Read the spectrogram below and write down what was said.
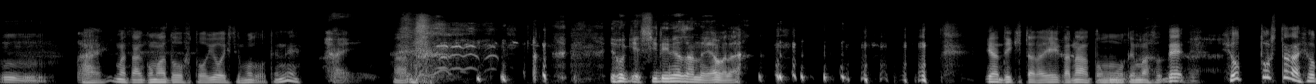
うんうん。は。い、またごま豆腐と用意して戻ってね。はい。あのよけ知りなさんの山田。いや、できたらええかなと思ってます。で、、ひょっとしたらひょっ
